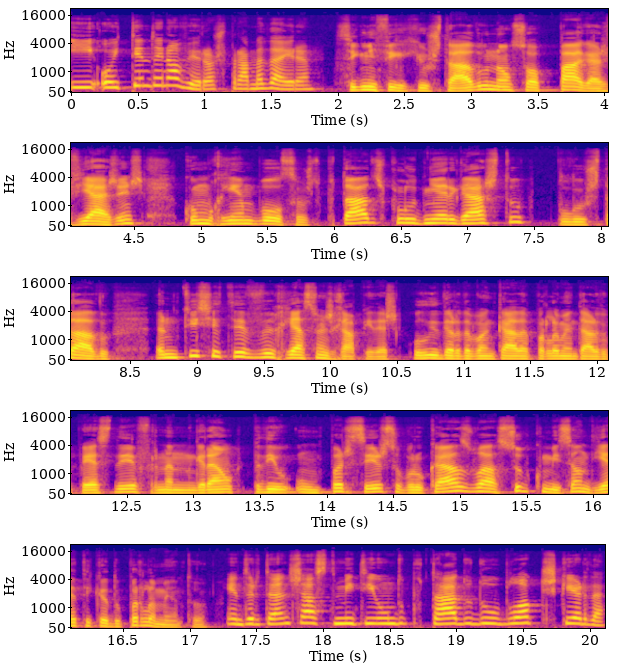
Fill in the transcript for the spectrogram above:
e 89 euros para a Madeira. Significa que o Estado não só paga as viagens, como reembolsa os deputados pelo dinheiro gasto pelo Estado. A notícia teve reações rápidas. O líder da bancada parlamentar do PSD, Fernando Negrão, pediu um parecer sobre o caso à Subcomissão de Ética do Parlamento. Entretanto, já se demitiu um deputado do Bloco de Esquerda.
